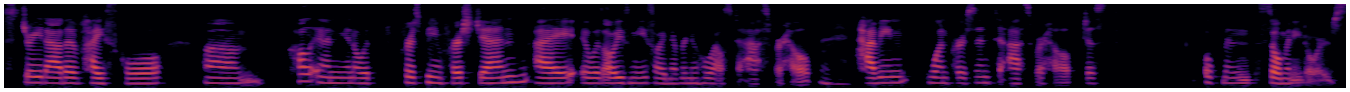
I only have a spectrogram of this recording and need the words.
straight out of high school, um, call and you know, with first being first gen, I it was always me, so I never knew who else to ask for help. Mm-hmm. Having one person to ask for help just opened so many doors.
